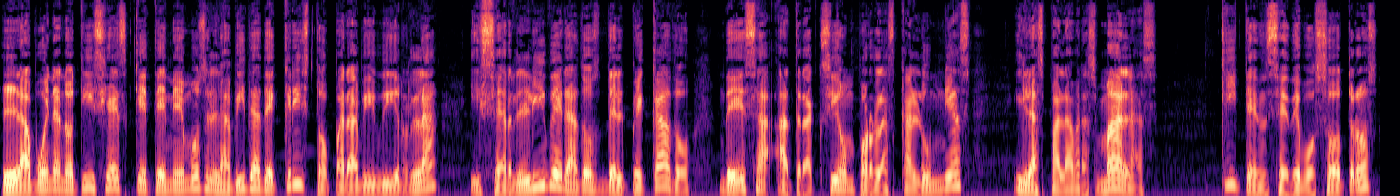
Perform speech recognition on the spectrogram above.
la buena noticia es que tenemos la vida de Cristo para vivirla y ser liberados del pecado, de esa atracción por las calumnias y las palabras malas. Quítense de vosotros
